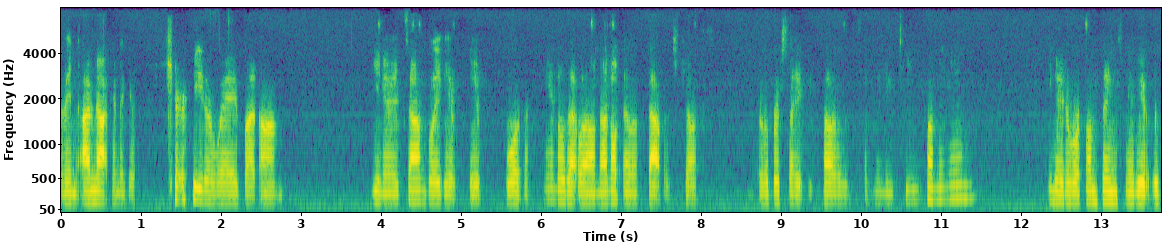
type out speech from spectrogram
I mean, I'm not going to get sure either way, but um, you know, it sounds like it, it wasn't handled that well, and I don't know if that was just an oversight because of the new team coming in. You know, to work on things. Maybe it was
